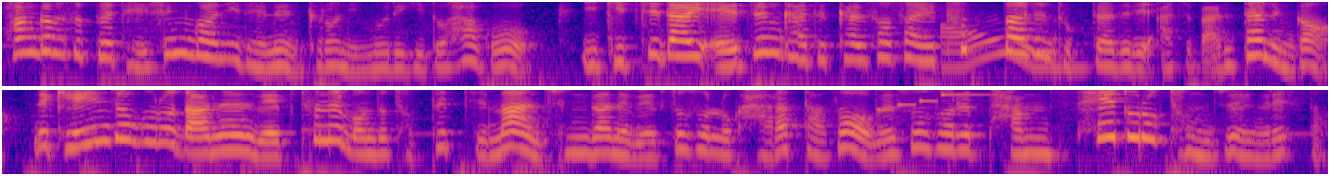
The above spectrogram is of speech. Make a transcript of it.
황금숲의 대신관이 되는 그런 인물이기도 하고 이 기치다의 애증 가득한 서사에 푹 빠진 독자들이 아주 많다는 거. 근데 개인적으로 나는 웹툰을 먼저 접했지만 중간에 웹소설로 갈아타서 웹소설을 밤새도록 정주행을 했어.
